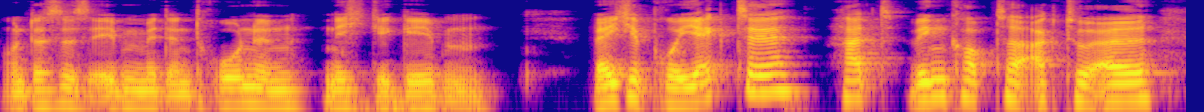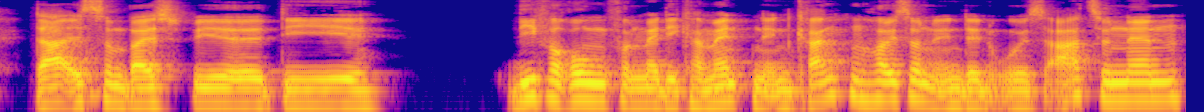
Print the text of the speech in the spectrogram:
und das ist eben mit den Drohnen nicht gegeben. Welche Projekte hat Wingcopter aktuell? Da ist zum Beispiel die Lieferungen von Medikamenten in Krankenhäusern in den USA zu nennen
